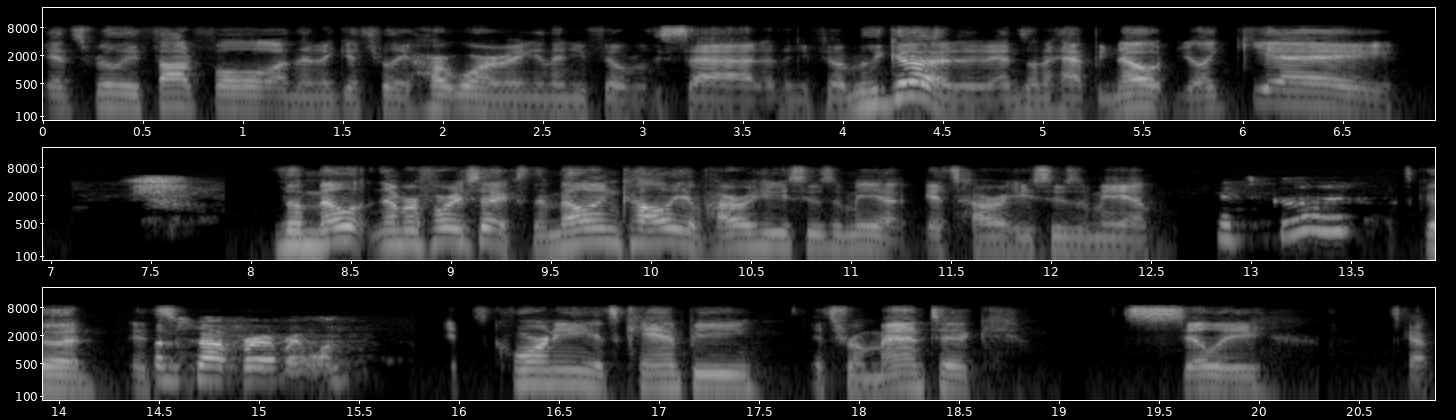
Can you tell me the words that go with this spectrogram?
It's really thoughtful, and then it gets really heartwarming, and then you feel really sad, and then you feel really good, and it ends on a happy note. You're like, yay! The mel- number 46, The Melancholy of Haruhi Suzumiya. It's Haruhi Suzumiya. it's good, It's good. but It's it's not for everyone. it's corny, it's campy, it's romantic, it's silly. It's got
